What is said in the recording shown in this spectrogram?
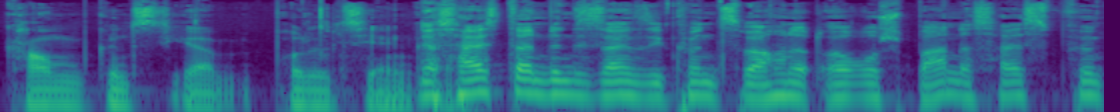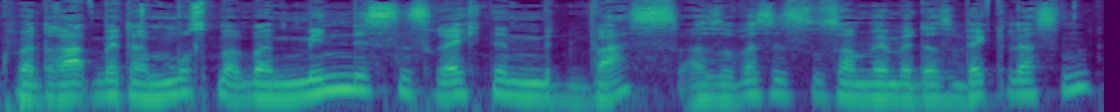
kaum günstiger produzieren können. Das heißt dann, wenn Sie sagen, Sie können 200 Euro sparen, das heißt, für einen Quadratmeter muss man aber mindestens rechnen mit was? Also was ist sozusagen, wenn wir das weglassen?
